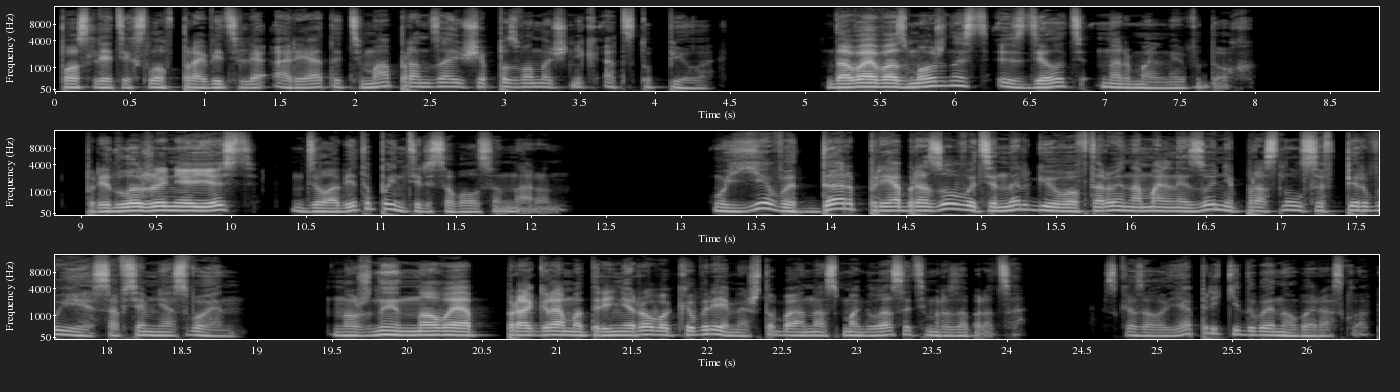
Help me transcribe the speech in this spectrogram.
После этих слов правителя Ариаты тьма, пронзающая позвоночник, отступила, давая возможность сделать нормальный вдох. «Предложение есть?» — деловито поинтересовался Нарон. У Евы дар преобразовывать энергию во второй аномальной зоне проснулся впервые, совсем не освоен. Нужны новая программа тренировок и время, чтобы она смогла с этим разобраться. — сказал я, прикидывая новый расклад.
